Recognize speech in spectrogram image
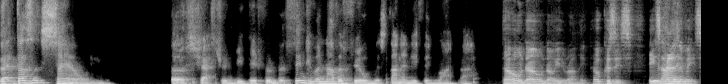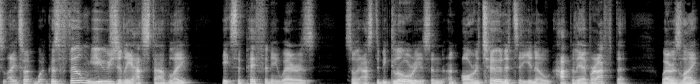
That doesn't sound earth shatteringly different, but think of another film that's done anything like that. No, no, no, you're right. No, because it's You it's know, kind they- of it's like because film usually has to have like its epiphany, whereas so it has to be glorious and, and or eternity, you know, happily ever after. Whereas like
